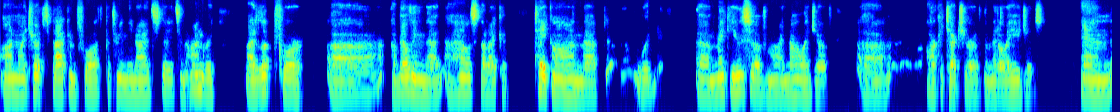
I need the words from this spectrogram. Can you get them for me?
on my trips back and forth between the United States and Hungary, I looked for uh, a building that, a house that I could take on that would uh, make use of my knowledge of uh, architecture of the Middle Ages. And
